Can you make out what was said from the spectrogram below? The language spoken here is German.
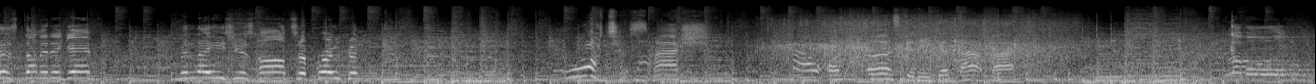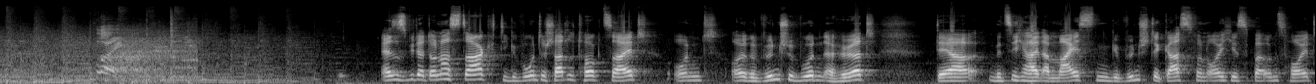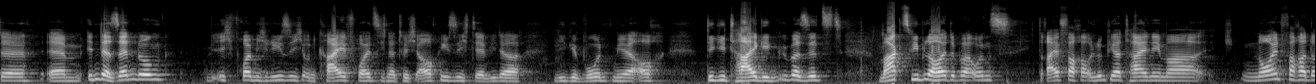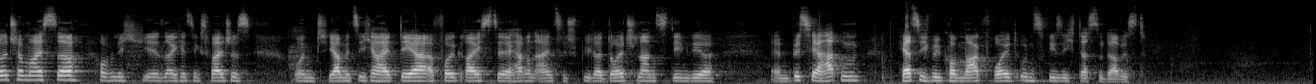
has done it again. Malaysia's hearts are broken. What a smash! How on earth did he get that back? Love all. Play. Es ist wieder Donnerstag, die gewohnte Shuttle Talk Zeit und eure Wünsche wurden erhört. Der mit Sicherheit am meisten gewünschte Gast von euch ist bei uns heute ähm, in der Sendung. Ich freue mich riesig und Kai freut sich natürlich auch riesig, der wieder wie gewohnt mir auch digital gegenüber sitzt. Marc Zwiebler heute bei uns, dreifacher Olympiateilnehmer, neunfacher deutscher Meister. Hoffentlich äh, sage ich jetzt nichts Falsches. Und ja, mit Sicherheit der erfolgreichste Herren-Einzelspieler Deutschlands, den wir ähm, bisher hatten. Herzlich willkommen, Marc. Freut uns riesig, dass du da bist.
